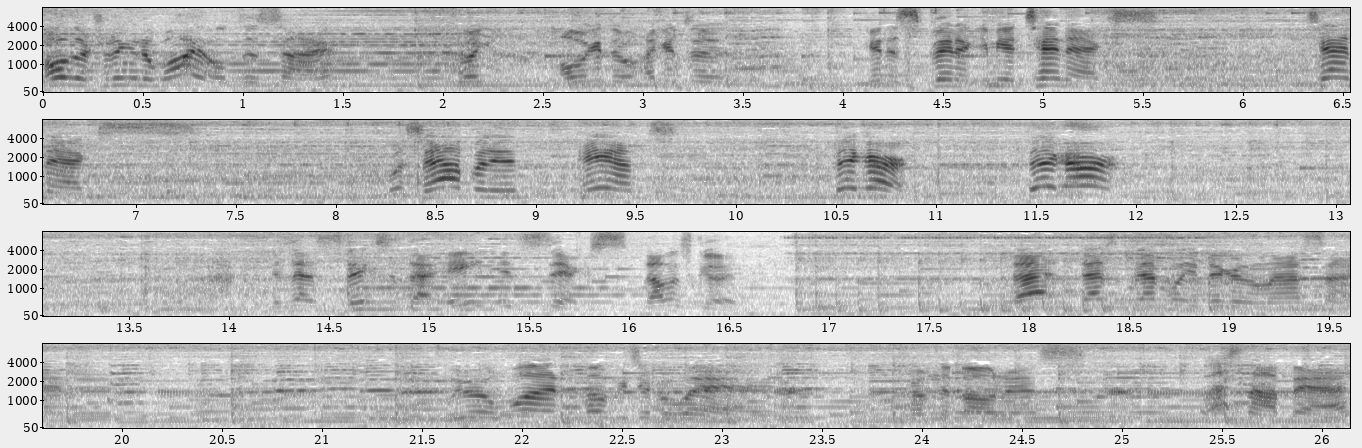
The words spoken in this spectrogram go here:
Oh, they're turning into wild this time. Do I, oh, I get to, I get to, get to spin it. Give me a 10x. 10x. What's happening? Hands. Bigger. Bigger. Is that six? Is that eight? It's six. That looks good. That that's definitely bigger than last time. We were one poker chip away from the bonus. That's not bad.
